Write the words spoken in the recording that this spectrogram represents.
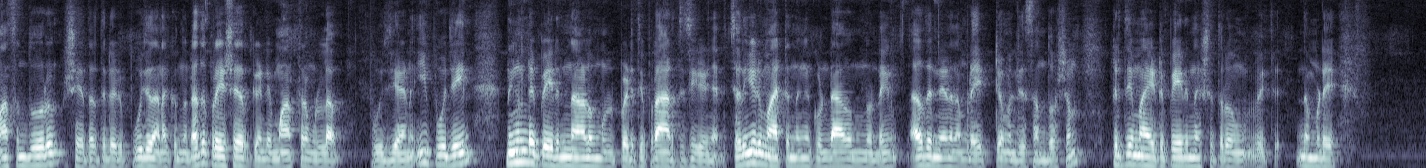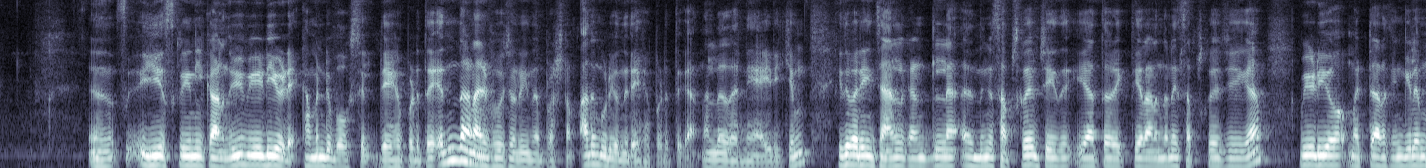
മാസം തോറും ക്ഷേത്രത്തിൽ ഒരു പൂജ നടക്കുന്നുണ്ട്. അത് പ്രേക്ഷകർക്ക് വേണ്ടി മാത്രമുള്ള പൂജയാണ്. ഈ പൂജയിൽ നിങ്ങളുടെ പെരുന്നാളും ഉൾപ്പെടുത്തി പ്രാർത്ഥിച്ചു കഴിഞ്ഞാൽ ചെറിയൊരു മാറ്റം നിങ്ങൾക്ക് ഉണ്ടാകുന്നുണ്ടെങ്കിൽ അത് തന്നെയാണ് നമ്മുടെ ഏറ്റവും വലിയ സന്തോഷം. കൃത്യമായിട്ട് പേര് നക്ഷത്രവും നമ്മുടെ ഈ സ്ക്രീനിൽ കാണുന്ന ഈ വീഡിയോയുടെ കമന്റ് ബോക്സിൽ രേഖപ്പെടുത്തുക. എന്താണ് അനുഭവിച്ചുകൊണ്ടിരിക്കുന്ന പ്രശ്നം? അതും കൂടി ഒന്ന് രേഖപ്പെടുത്തുക. നല്ലത് തന്നെയായിരിക്കും. ഇതുവരെയും ചാനൽ കണ്ടില്ല നിങ്ങൾ സബ്സ്ക്രൈബ് ചെയ്ത് ചെയ്യാത്ത വ്യക്തികളാണെന്നുണ്ടെങ്കിൽ സബ്സ്ക്രൈബ് ചെയ്യുക. വീഡിയോ മറ്റാർക്കെങ്കിലും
